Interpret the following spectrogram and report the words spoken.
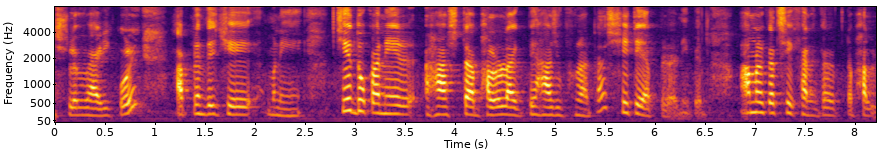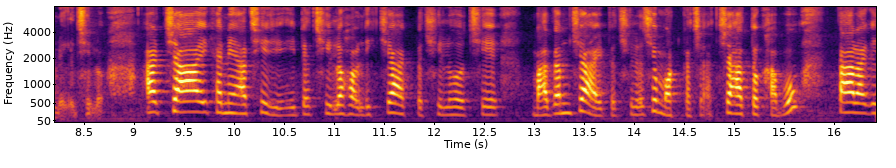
আসলে ভ্যারি করে আপনাদের যে মানে যে দোকানের হাঁসটা ভালো লাগবে, হাঁস ভুনাটা সেটাই আপনারা নেবেন। আমার কাছে এখানকার একটা ভালো লেগেছিলো। আর চা এখানে আছে যে, এটা ছিল হলিক চা, একটা ছিল হচ্ছে বাদাম চা, একটা ছিল হচ্ছে মটকা চা। চা তো খাব। তার আগে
